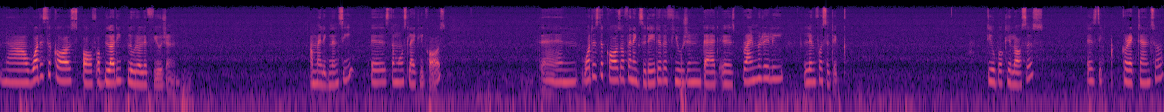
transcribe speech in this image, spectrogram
Now, what is the cause of a bloody pleural effusion? A malignancy is the most likely cause. Then, what is the cause of an exudative effusion that is primarily lymphocytic? Tuberculosis is the correct answer.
